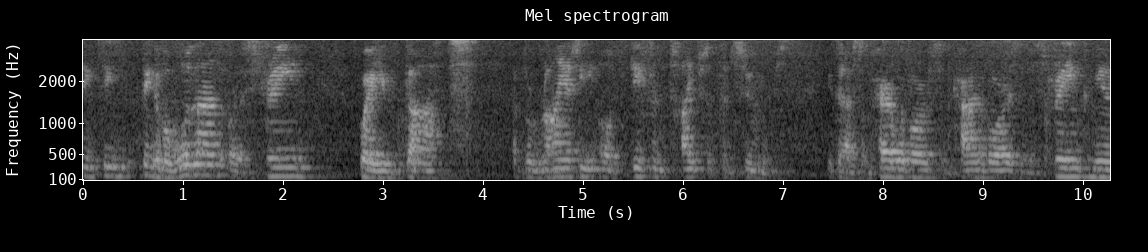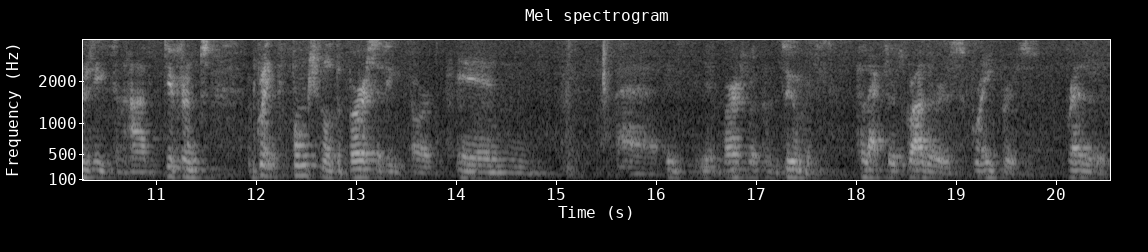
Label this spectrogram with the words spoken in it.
think, think, think of a woodland or a stream where you've got a variety of different types of consumers. You could have some herbivores, some carnivores. In the stream community, you can have different, great functional diversity or in, uh, in, in vertebrate consumers, collectors, gatherers, scrapers, predators.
